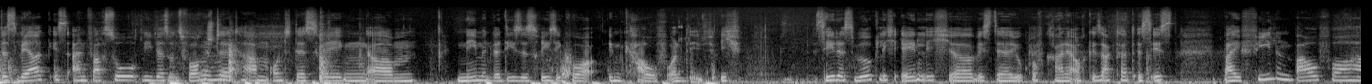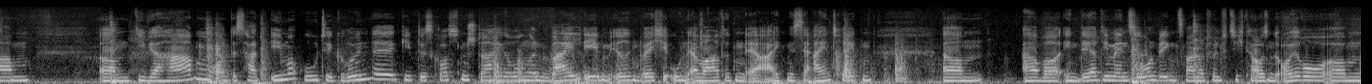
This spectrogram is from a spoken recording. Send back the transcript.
das Werk ist einfach so, wie wir es uns vorgestellt mhm. haben und deswegen ähm, nehmen wir dieses Risiko in Kauf. Und ich, ich sehe das wirklich ähnlich, äh, wie es der Herr Jukow gerade auch gesagt hat. Es ist bei vielen Bauvorhaben ähm, die wir haben. Und es hat immer gute Gründe, gibt es Kostensteigerungen, weil eben irgendwelche unerwarteten Ereignisse eintreten. Ähm, aber in der Dimension wegen 250.000 Euro ähm,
